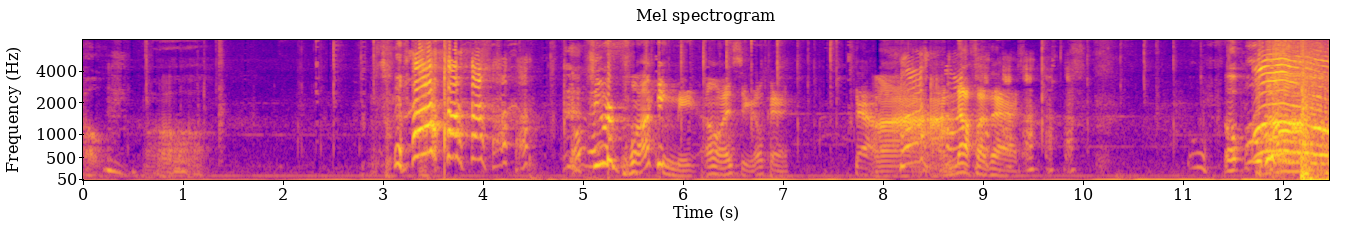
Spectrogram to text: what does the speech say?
Oh. Oh. You were blocking me. Oh, I see. Okay. Yeah. Ah. Enough of that. Oh. oh.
